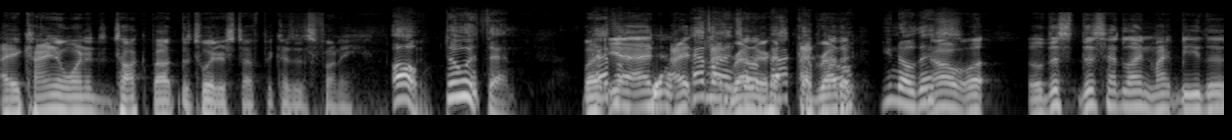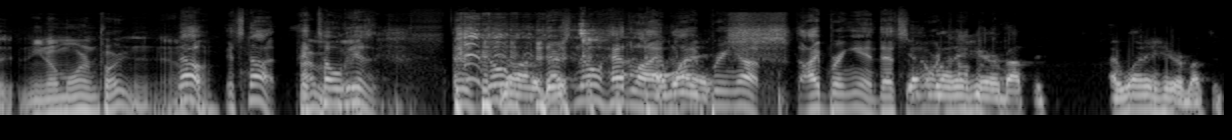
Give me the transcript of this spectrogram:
I kind of wanted to talk about the Twitter stuff because it's funny. oh, do it then. But Headli- yeah, I'd, yeah. I'd, Headlines I'd rather are backup, I'd rather bro. You know this. No, well, well, this this headline might be the you know more important. No, know. it's not. It totally isn't. There's no, No, there's no headline I, wanna- bring up. I bring in. That's I want to hear about the. I want to hear about the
